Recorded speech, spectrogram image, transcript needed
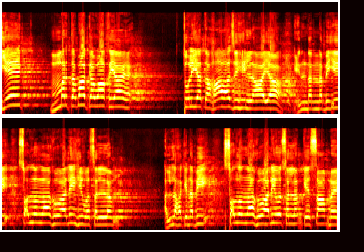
ये एक मरतबा का वाक़ है। तुलियत हाजिलाया इंदन नबी सल्लल्लाहु अलैहि वसल्लम। अल्लाह के नबी सल्लल्लाहु अलैहि वसल्लम के सामने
